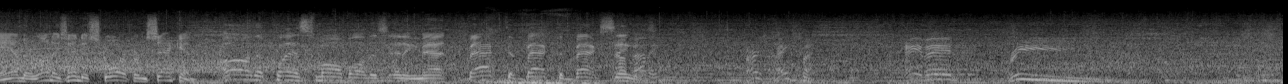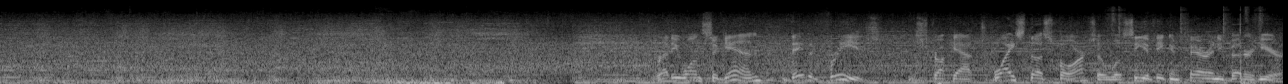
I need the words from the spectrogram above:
And the run is in to score from second. Oh, they're playing small ball this inning, Matt. Back to back to back singles. First baseman, David Freese. Ready once again, David Freese. He struck out twice thus far, so we'll see if he can fare any better here.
